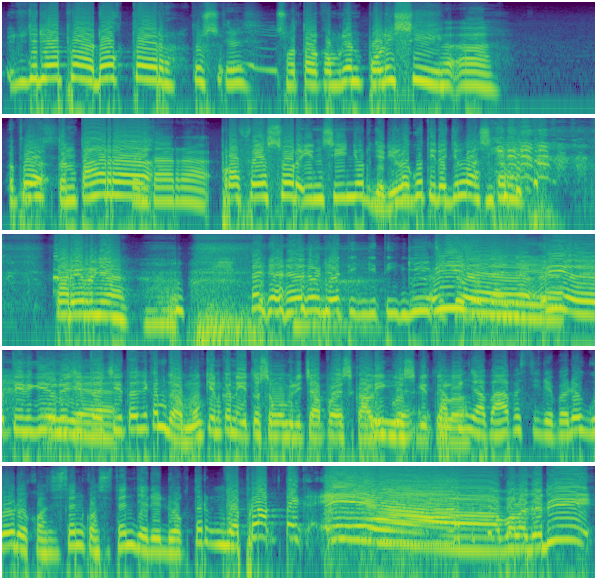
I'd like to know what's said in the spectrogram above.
jadi apa? Dokter. Terus, Terus? suatu kemudian polisi. Heeh. apa tentara, Tentara. profesor, insinyur. Jadilah gue tidak jelas karirnya. Udah tinggi-tinggi iya, cita-citanya ya. iya, tinggi udah Iya. cita-citanya kan nggak mungkin kan itu semua dicapai sekaligus Iya, gitu Tapi loh. nggak apa-apa sih daripada gue udah konsisten konsisten jadi dokter nggak praktek. Iya, malah jadi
